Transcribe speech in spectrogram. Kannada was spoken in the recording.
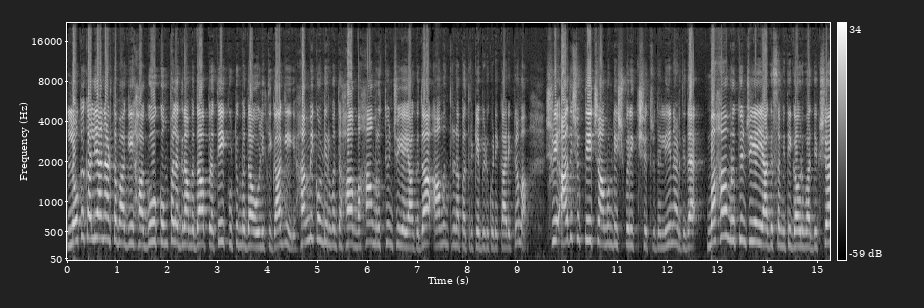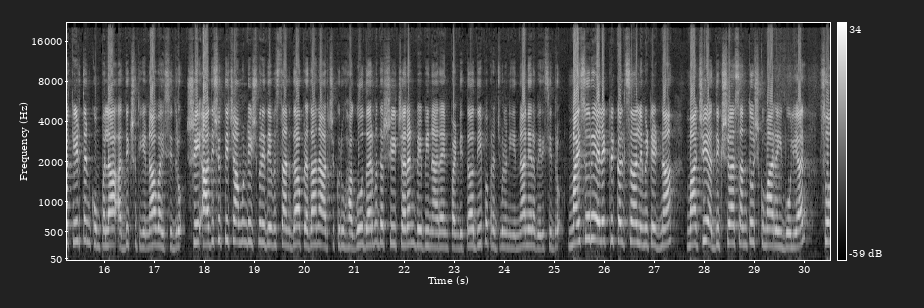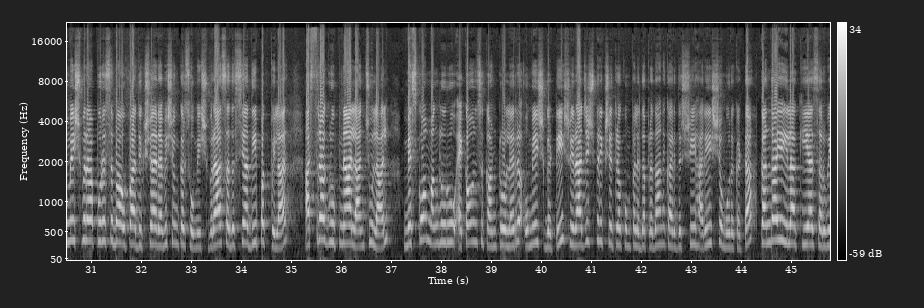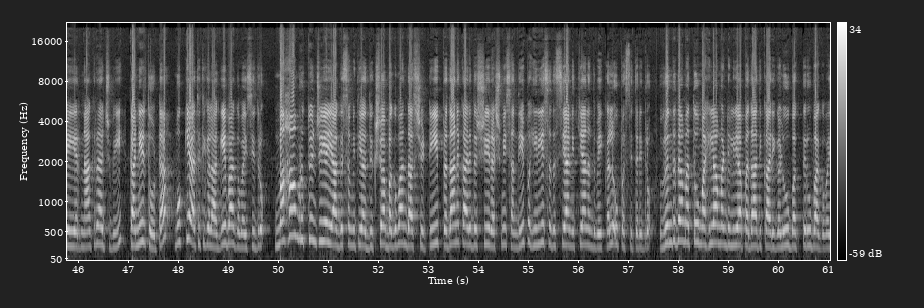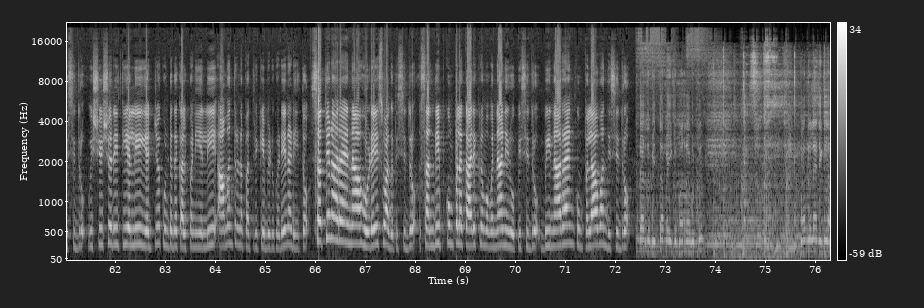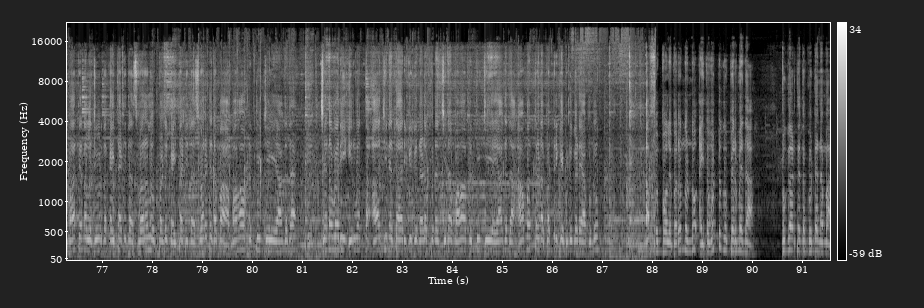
ಲೋಕ ಕಲ್ಯಾಣಾರ್ಥವಾಗಿ ಹಾಗೂ ಕುಂಪಲ ಗ್ರಾಮದ ಪ್ರತಿ ಕುಟುಂಬದ ಒಳಿತಿಗಾಗಿ ಹಮ್ಮಿಕೊಂಡಿರುವಂತಹ ಮಹಾಮೃತ್ಯುಂಜಯ ಯಾಗದ ಆಮಂತ್ರಣ ಪತ್ರಿಕೆ ಬಿಡುಗಡೆ ಕಾರ್ಯಕ್ರಮ ಶ್ರೀ ಆದಿಶಕ್ತಿ ಚಾಮುಂಡೇಶ್ವರಿ ಕ್ಷೇತ್ರದಲ್ಲಿ ನಡೆದಿದೆ. ಮಹಾಮೃತ್ಯುಂಜಯ ಯಾಗ ಸಮಿತಿ ಗೌರವಾಧ್ಯಕ್ಷ ಕೀರ್ತನ್ ಕುಂಪಲ ಅಧ್ಯಕ್ಷತೆಯನ್ನ ವಹಿಸಿದ್ರು. ಶ್ರೀ ಆದಿಶಕ್ತಿ ಚಾಮುಂಡೇಶ್ವರಿ ದೇವಸ್ಥಾನದ ಪ್ರಧಾನ ಅರ್ಚಕರು ಹಾಗೂ ಧರ್ಮದರ್ಶಿ ಚರಣ್ ಬೇಬಿ ನಾರಾಯಣ್ ಪಂಡಿತ ದೀಪ ಪ್ರಜ್ವಲನೆಯನ್ನ ನೆರವೇರಿಸಿದ್ರು. ಮೈಸೂರು ಎಲೆಕ್ಟ್ರಿಕಲ್ಸ್ ಲಿಮಿಟೆಡ್ನ ಮಾಜಿ ಅಧ್ಯಕ್ಷ ಸಂತೋಷ್ ಕುಮಾರ್ ರೈ lawyer ಸೋಮೇಶ್ವರ ಪುರಸಭಾ ಉಪಾಧ್ಯಕ್ಷ ರವಿಶಂಕರ್ ಸೋಮೇಶ್ವರ, ಸದಸ್ಯ ದೀಪಕ್ ಪಿಲಾರ್, ಅಸ್ತ್ರಾ ಗ್ರೂಪ್ನ ಲಾಂಚುಲಾಲ್ ಮೆಸ್ಕಾಂ ಮಂಗಳೂರು ಅಕೌಂಟ್ಸ್ ಕಂಟ್ರೋಲರ್ ಉಮೇಶ್ ಗಟ್ಟಿ, ಶ್ರೀ ರಾಜೇಶ್ವರಿ ಕ್ಷೇತ್ರ ಕುಂಪಲದ ಪ್ರಧಾನ ಕಾರ್ಯದರ್ಶಿ ಹರೀಶ್ ಮೂರಕಟ್ಟ, ಕಂದಾಯ ಇಲಾಖೆಯ ಸರ್ವೇಯರ್ ನಾಗರಾಜ್ ವಿ, ಕಣ್ಣೀರ್ ತೋಟ, ಮುಖ್ಯ ಅತಿಥಿಗಳಾಗಿ ಭಾಗವಹಿಸಿದ್ರು. ಮಹಾ ಮೃತ್ಯುಂಜಯ ಯಾಗ ಸಮಿತಿಯ ಅಧ್ಯಕ್ಷ ಭಗವಾನ್ ದಾಸ್ ಶೆಟ್ಟಿ, ಪ್ರಧಾನ ಕಾರ್ಯದರ್ಶಿ ರಶ್ಮಿ ಸಂದೀಪ್, ಹಿರಿಯ ಸದಸ್ಯ ನಿತ್ಯಾನಂದ ವೇಕಲ್ ಉಪಸ್ಥಿತರಿದ್ದರು. ವೃಂದದ ಮತ್ತು ಮಹಿಳಾ ಮಂಡಳಿಯ ಪದಾಧಿಕಾರಿಗಳು ಭಕ್ತರು ಭಾಗವಹಿಸಿದ್ರು. ವಿಶೇಷ ರೀತಿಯಲ್ಲಿ ಯಜ್ಞಕುಂಟದ ಕಲ್ಪನೆಯಲ್ಲಿ ಆಮಂತ್ರಣ ಪತ್ರಿಕೆ ಬಿಡುಗಡೆ ನಡೆಯಿತು. ಸತ್ಯನಾರಾಯಣ ಹೊಡೆ ಸ್ವಾಗತಿಸಿದ್ರು. ಸಂದೀಪ್ ಕುಂಪಲ ಕಾರ್ಯಕ್ರಮವನ್ನ ನಿರೂಪಿಸಿದ್ರು. ಬಿ ನಾರಾಯಣ್ ಕುಂಪಲ ವಂದಿಸಿದ್ರು. ಬಂದಿಲ್ಲ ನಿಗಲ ಮಾತೇನಲ್ಲ ಜೋಡದ ಕೈತಾಟಿದ ಸ್ವರಲು ಪಡು ಕೈತಾಟಿದ ಸ್ವರಟ ನಮ್ಮ ಮಹಾಮೃತ್ಯುಂಜಯ ಯಾಗದ ಜನವರಿ ಇರುವಂತ ಆಜಿನ ತಾರೀಕಿಗೆ ನಡಪುನಂಚಿನ ಮಹಾಮೃತ್ಯುಂಜಯ ಯಾಗದ ಆಮಂತ್ರಣ ಪತ್ರಿಕೆ ಬಿಡುಗಡೆ ಆಗ್ಬಿಟ್ಟು ಅಪ್ಪು ಪೋಲೆ ಬರೊಂದುಂಡು ಐತ ಒಟ್ಟುಗು ಪೆರ್ಮೆದ ಪುಗಾರ್ತೆದ ಕೂಟ ನಮ್ಮ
